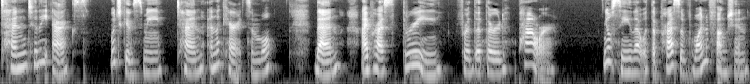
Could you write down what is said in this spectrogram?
10 to the x, which gives me 10 and the caret symbol. Then I press 3 for the third power. You'll see that with the press of one function,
